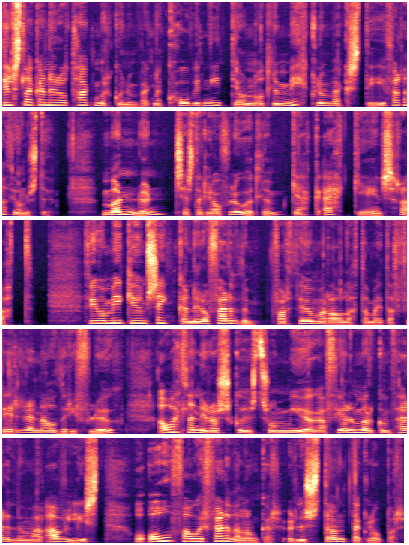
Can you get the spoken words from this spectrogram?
Tilslaganir á takmörkunum vegna COVID-19 ollum miklum vexti í ferðarþjónustu. Mönnun, sérstaklega á flugöllum, gekk ekki eins hratt. Því var mikið um senkanir á ferðum, farþegum var álægt að mæta fyrr en áður í flug, áætlanir öskuðust svo mjög að fjölmörgum ferðum var aflýst og ófáir ferðalangar urðu strandaglópar,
